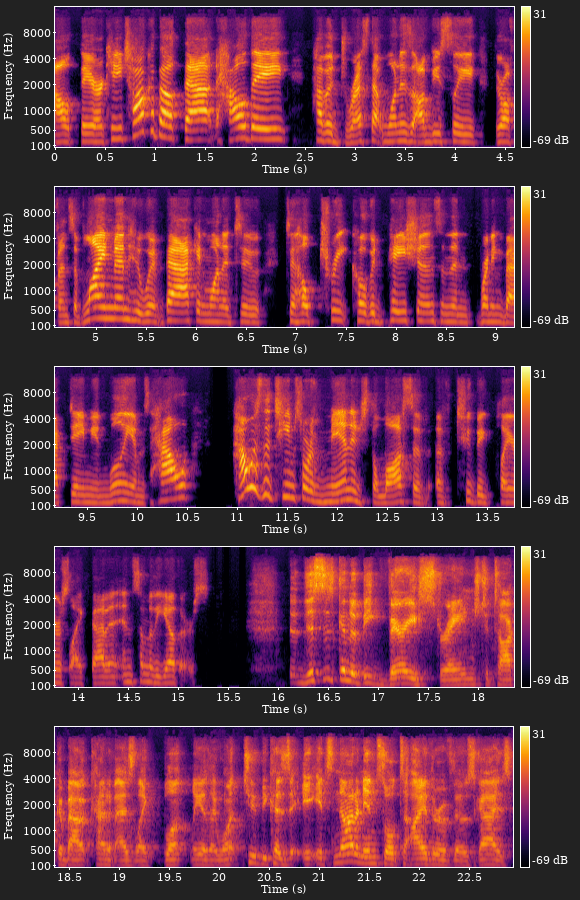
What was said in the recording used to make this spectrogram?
out there. Can you talk about that? How they have addressed that? One is obviously their offensive linemen who went back and wanted to to help treat COVID patients, and then running back Damien Williams. How how has the team sort of managed the loss of, of two big players like that and, and some of the others? this is going to be very strange to talk about kind of as like bluntly as I want to because it's not an insult to either of those guys.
